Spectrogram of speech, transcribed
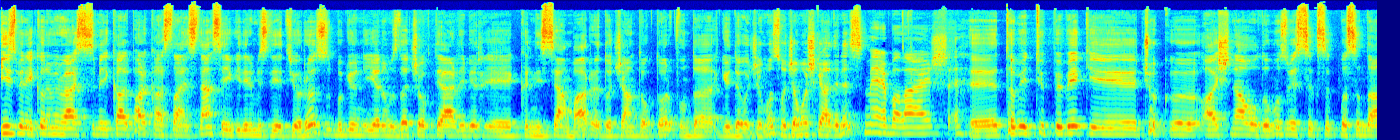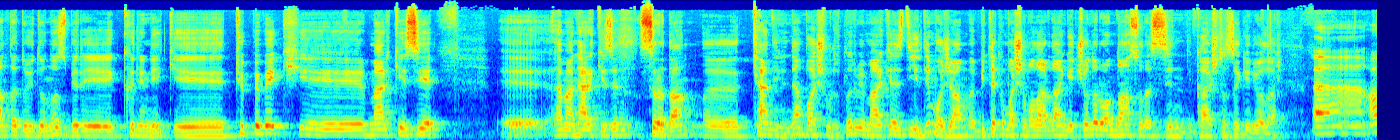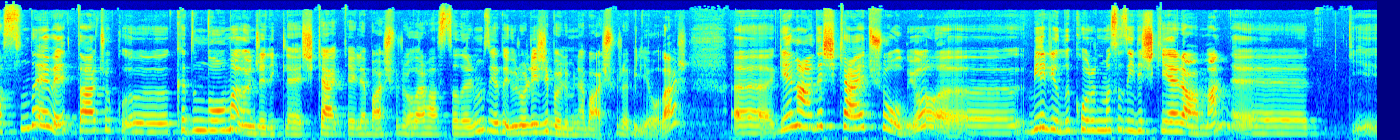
İzmir Ekonomi Üniversitesi Medikal Park Hastanesi'nden sevgilerimizi iletiyoruz. Bugün yanımızda çok değerli bir e, klinisyen var. Doçent Doktor Funda Göde hocamız. Hocam hoş geldiniz. Merhabalar. E, tabii tüp bebek e, çok e, aşina olduğumuz ve sık sık basından da duyduğunuz bir e, klinik. E, tüp bebek e, merkezi e, hemen herkesin sıradan e, kendiliğinden başvurdukları bir merkez değil değil mi hocam? Bir takım aşamalardan geçiyorlar ondan sonra sizin karşınıza geliyorlar. Ee, aslında evet daha çok e, kadın doğuma öncelikle şikayetleriyle başvuruyorlar hastalarımız ya da üroloji bölümüne başvurabiliyorlar. Ee, genelde şikayet şu oluyor e, bir yıllık korunmasız ilişkiye rağmen e,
